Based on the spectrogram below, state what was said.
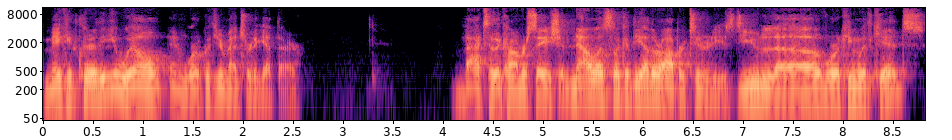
Make it clear that you will and work with your mentor to get there. Back to the conversation. Now let's look at the other opportunities. Do you love working with kids?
